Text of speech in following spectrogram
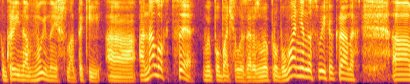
Україна винайшла такий а, аналог. Це ви побачили зараз випробування на своїх екранах. А,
